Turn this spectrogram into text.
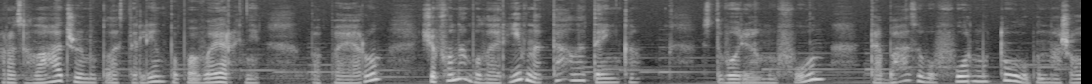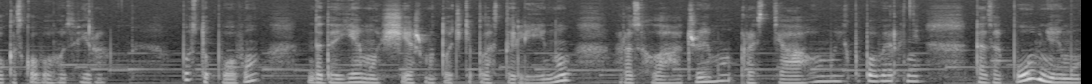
Розгладжуємо пластилін по поверхні паперу, щоб вона була рівна та гладенька. Створюємо фон та базову форму тулубу нашого казкового звіра. Поступово додаємо ще шматочки пластиліну, розгладжуємо, розтягуємо їх по поверхні та заповнюємо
